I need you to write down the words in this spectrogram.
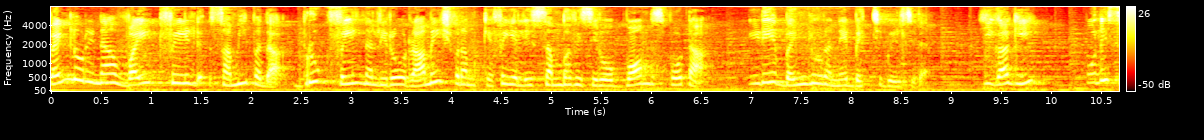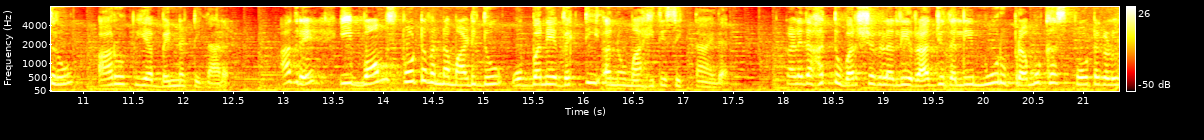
ಬೆಂಗಳೂರಿನ ವೈಟ್ ಫೀಲ್ಡ್ ಸಮೀಪದ ಬ್ರೂಕ್ ಫೀಲ್ಡ್ನಲ್ಲಿರೋ ರಾಮೇಶ್ವರಂ ಕೆಫೆಯಲ್ಲಿ ಸಂಭವಿಸಿರೋ ಬಾಂಬ್ ಸ್ಫೋಟ ಇಡೀ ಬೆಂಗಳೂರನ್ನೇ ಬೆಚ್ಚಿ ಬೀಳಿಸಿದೆ. ಹೀಗಾಗಿ ಪೊಲೀಸರು ಆರೋಪಿಯ ಬೆನ್ನಟ್ಟಿದ್ದಾರೆ. ಆದರೆ ಈ ಬಾಂಬ್ ಸ್ಫೋಟವನ್ನ ಮಾಡಿದ್ದು ಒಬ್ಬನೇ ವ್ಯಕ್ತಿ ಅನ್ನೋ ಮಾಹಿತಿ ಸಿಗ್ತಾ ಇದೆ. ಕಳೆದ ಹತ್ತು ವರ್ಷಗಳಲ್ಲಿ ರಾಜ್ಯದಲ್ಲಿ ಮೂರು ಪ್ರಮುಖ ಸ್ಫೋಟಗಳು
